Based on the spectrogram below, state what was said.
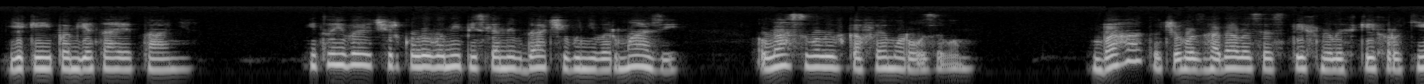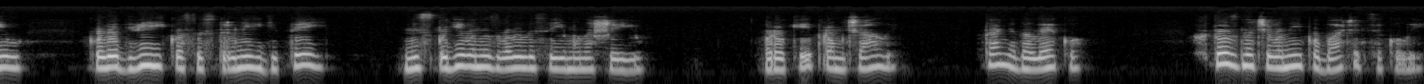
який пам'ятає Таня, і той вечір, коли вони після невдачі в універмазі ласували в кафе морозивом. Багато чого згадалося з тих нелегких років, коли двійко сестриних дітей несподівано звалилися йому на шию. Роки промчали, Таня далеко. Хто значить вони й побачаться коли.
